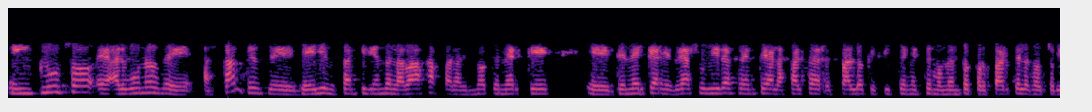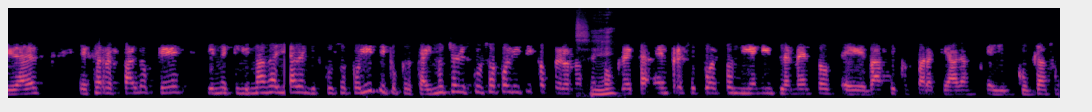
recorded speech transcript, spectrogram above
e incluso eh, algunos de bastantes de, de ellos están pidiendo la baja para no tener que eh, tener que arriesgar su vida frente a la falta de respaldo que existe en este momento por parte de las autoridades, ese respaldo que tiene que ir más allá del discurso político, porque hay mucho discurso político, pero no se concreta en presupuestos ni en implementos eh, básicos para que hagan cumplan su,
